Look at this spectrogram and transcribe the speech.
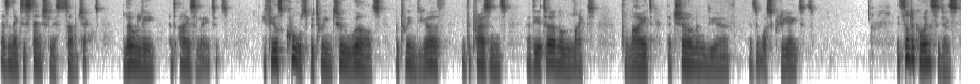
as an existentialist subject, lonely and isolated. He feels caught between two worlds, between the earth in the present and the eternal light, the light that shone on the earth as it was created. It's not a coincidence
